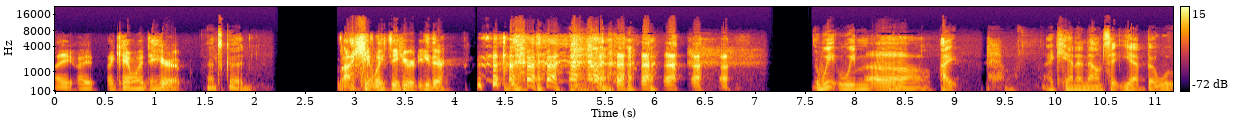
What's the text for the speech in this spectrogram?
I, I, I can't wait to hear it. That's good. I can't wait to hear it either. We we oh, I I can't announce it yet, but we,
